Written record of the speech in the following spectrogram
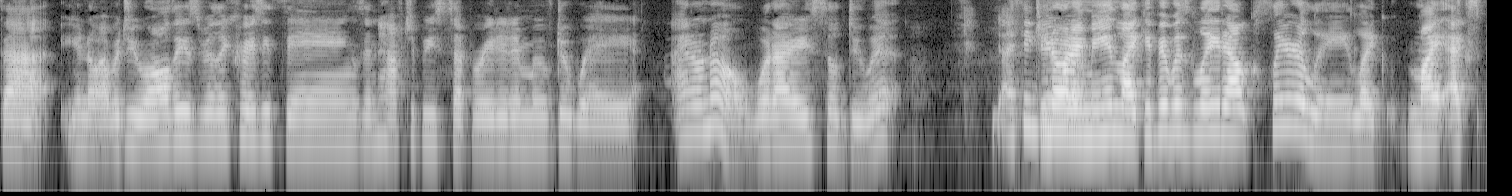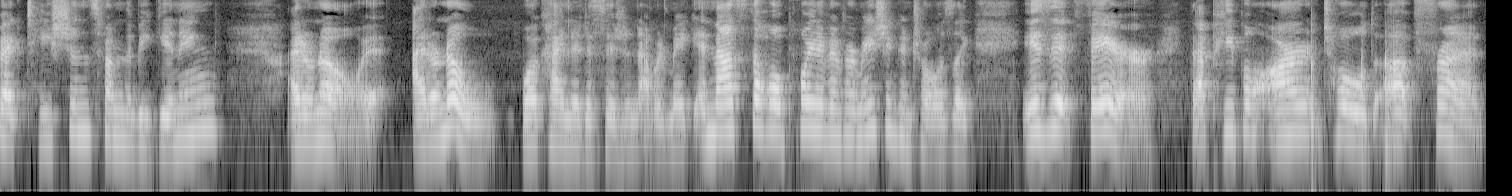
that you know, I would do all these really crazy things and have to be separated and moved away. I don't know. Would I still do it? I think Do you know what I mean? Like if it was laid out clearly, like my expectations from the beginning, I don't know. Eh, I don't know what kind of decision that would make. And that's the whole point of information control is like, is it fair that people aren't told up front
